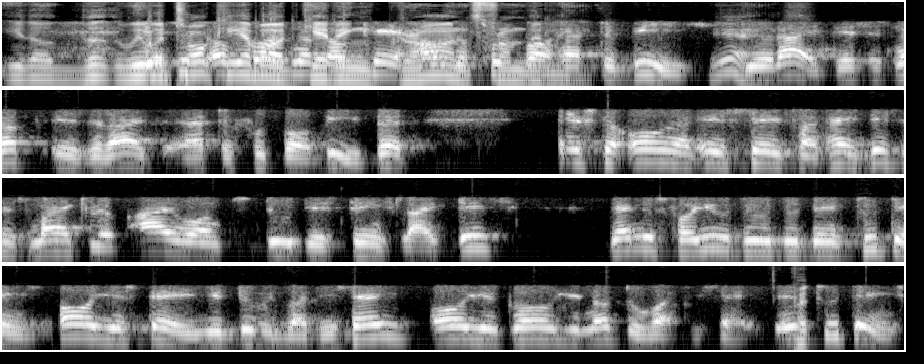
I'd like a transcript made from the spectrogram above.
you know, the, we this were talking about getting okay grants the from the league. have to be. Yeah. You're right. This is not is right the football be, but if the owner is saying, "Hey, this is my club. I want to do these things like this," then it's for you to do the two things. Or you stay, you do what you say, or you go, you not do what you say. There's but, two things.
